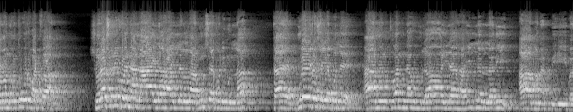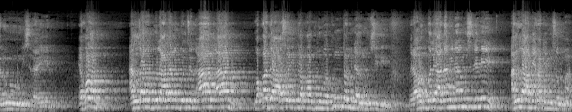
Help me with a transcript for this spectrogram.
এখন কত বড় বাটফা। সরাসরি হয় না, লা ইলাহা ইল্লাল্লাহ, মুসা কলিমুল্লাহ তাই ঘুরাই বাসাইয়া বলে, আমানতু আন্নাহু লা ইলাহা ইল্লাল্লাযী আমানাত বিহি বানু ইসরাঈল। এখন আল্লাহ রাব্বুল আলামিন বলছেন, আল আন, ওয়াকাদ আসাইতা কাবলু ওয়া কুনতা মিনাল মুফসিদিন। ফিরাউন বলে, আনা মিনাল মুসলিমিন। আল্লাহ, আমি হাটি মুসলমান।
